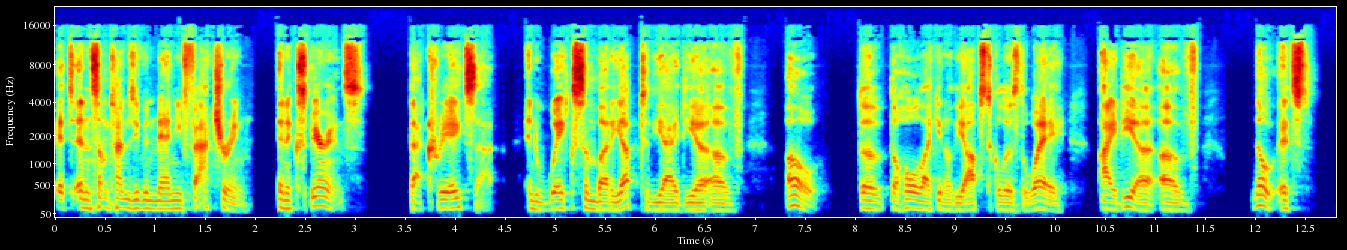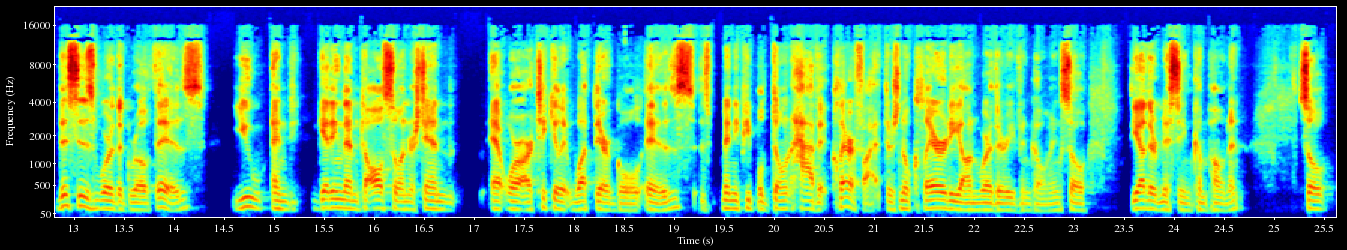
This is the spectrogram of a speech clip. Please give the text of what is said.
it's and sometimes even manufacturing an experience that creates that and wakes somebody up to the idea of oh the the whole like you know the obstacle is the way idea of no it's this is where the growth is. You and getting them to also understand or articulate what their goal is. Many people don't have it clarified. There's no clarity on where they're even going. So the other missing component. So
